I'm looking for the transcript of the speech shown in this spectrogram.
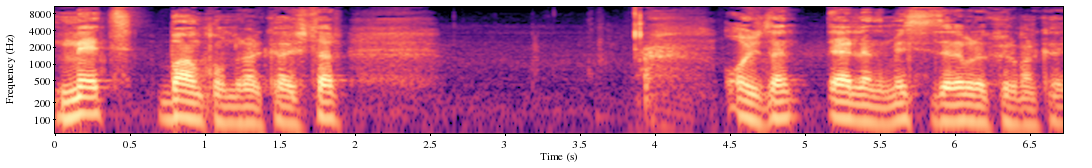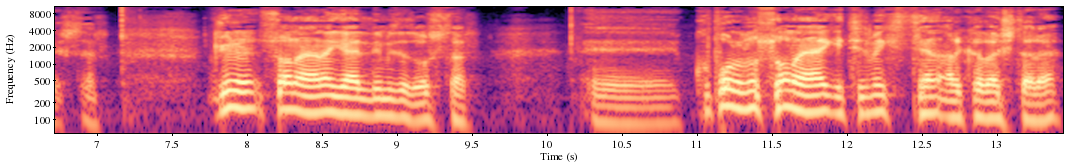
net bankomdur arkadaşlar. O yüzden değerlendirmeyi sizlere bırakıyorum arkadaşlar. Günün son ayağına geldiğimizde dostlar. E, kuponunu son ayağa getirmek isteyen arkadaşlara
